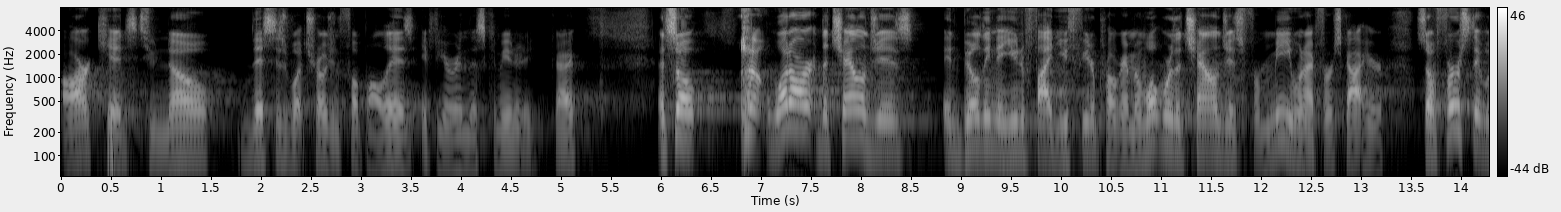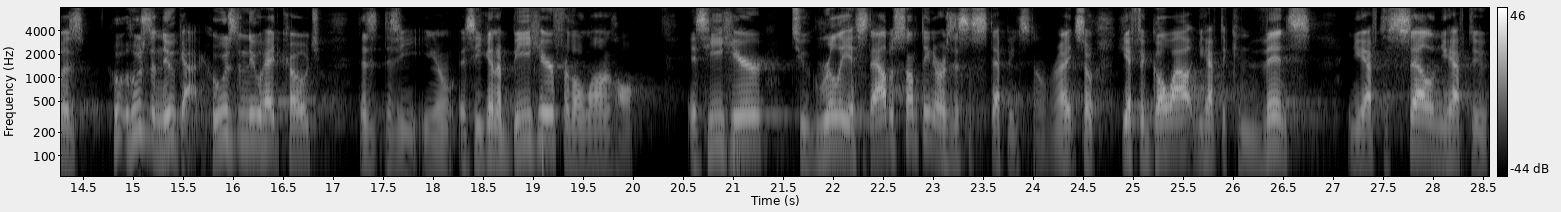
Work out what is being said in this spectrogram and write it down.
our kids to know this is what Trojan football is if you're in this community. Okay, and so what are the challenges in building a unified youth feeder program and what were the challenges for me when I first got here. So first it was who, who's the new guy? Who is the new head coach? Does, does he, you know, is he going to be here for the long haul? Is he here to really establish something or is this a stepping stone, right? So you have to go out and you have to convince and you have to sell and you have to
